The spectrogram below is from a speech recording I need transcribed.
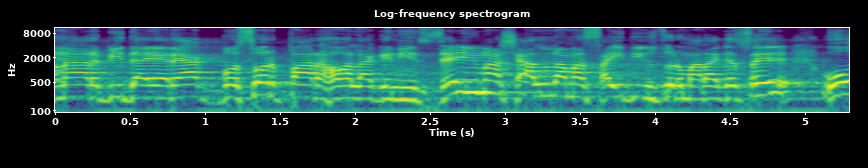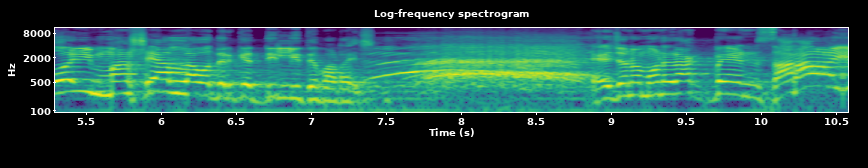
ওনার বিদায়ের এক বছর পার হওয়া লাগেনি। যেই মাসে আল্লামা সাইদি হুজুর মারা গেছে, ওই মাসে আল্লাহ ওদেরকে দিল্লিতে পাঠাইছে। এই জন্য মনে রাখবেন, যারাই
